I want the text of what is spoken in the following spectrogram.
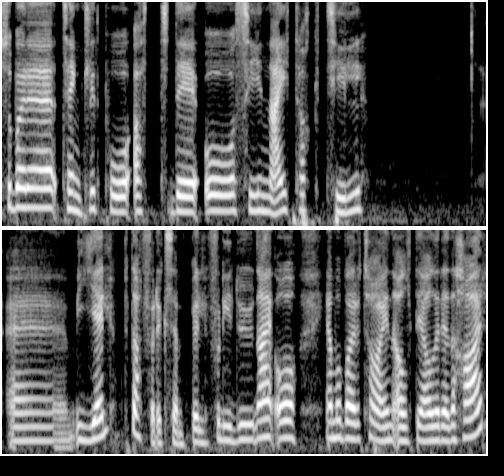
Så bare tenk litt på at det å si nei takk til eh, hjelp, da, for eksempel, fordi du Nei, å, jeg må bare ta inn alt jeg allerede har.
